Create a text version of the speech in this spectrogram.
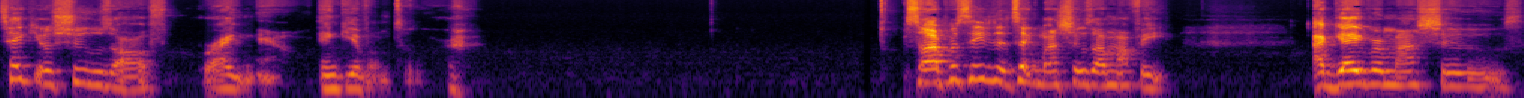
take your shoes off right now and give them to her. So I proceeded to take my shoes off my feet. I gave her my shoes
